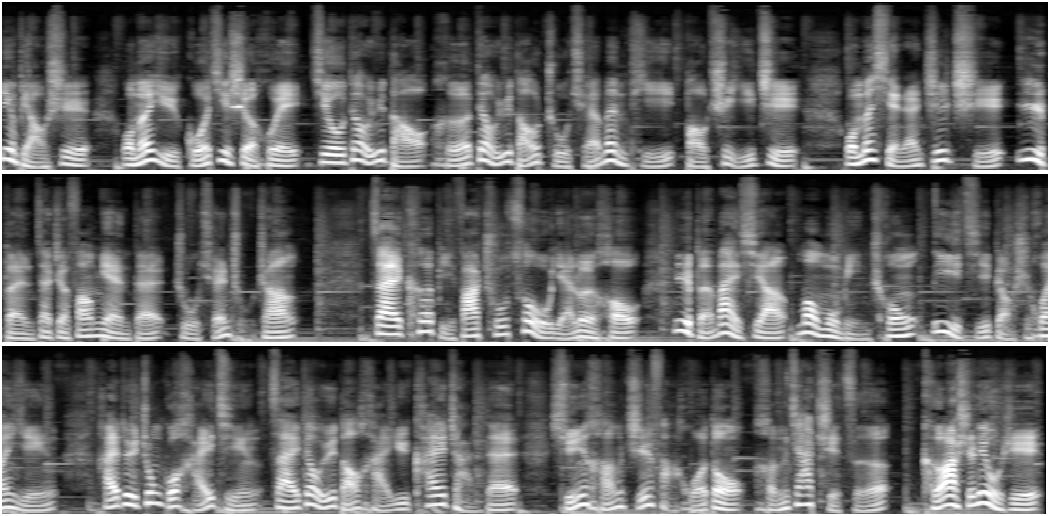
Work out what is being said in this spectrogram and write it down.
并表示：“我们与国际社会就钓鱼岛和钓鱼岛主权问题保持一致，我们显然支持日本在这方面的主权主张。”在科比发出错误言论后，日本外相茂木敏充立即表示欢迎，还对中国海警在钓鱼岛海域开展的巡航执法活动横加指责。可二十六日，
